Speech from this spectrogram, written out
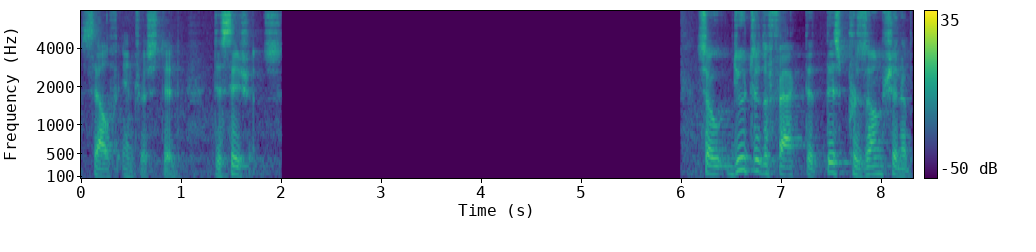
self-interested decisions. So due to the fact that this presumption of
